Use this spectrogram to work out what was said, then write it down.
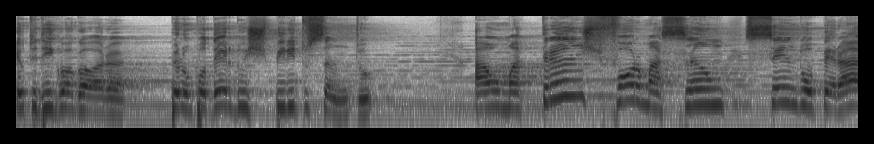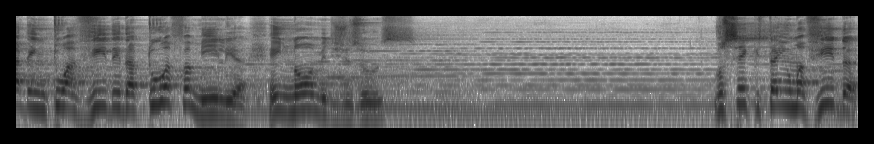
Eu te digo agora, pelo poder do Espírito Santo, há uma transformação sendo operada em tua vida e da tua família, em nome de Jesus. Você que tem uma vida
